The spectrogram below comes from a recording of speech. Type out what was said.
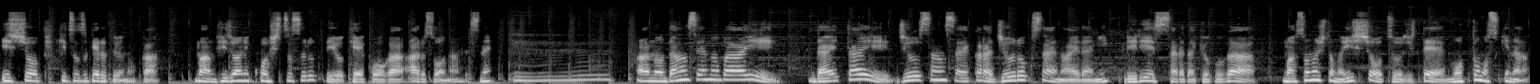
一生聴き続けるというのか、まあ、非常に固執するっていう傾向があるそうなんですね。あの、男性の場合、だいたい13歳から16歳の間にリリースされた曲が、まあその人の一生を通じて最も好きな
